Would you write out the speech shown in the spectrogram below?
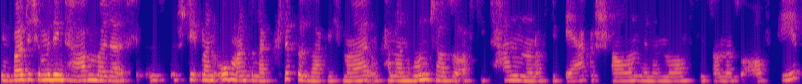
Den wollte ich unbedingt haben, weil da steht man oben an so einer Klippe, sag ich mal, und kann dann runter so auf die Tannen und auf die Berge schauen, wenn dann morgens die Sonne so aufgeht.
